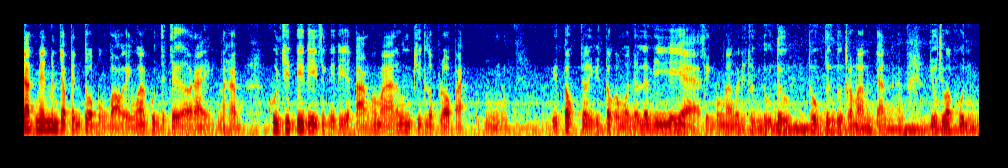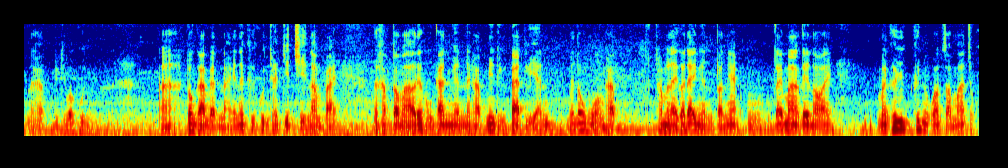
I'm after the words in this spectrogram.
จัดเมนต์มันจะเป็นตัวบ่งบอกเองว่าคุณจะเจออะไรนะครับ คุณคิดดีๆ สิ่งดีๆจะตามเข้ามาแล้วคุณคิดลบๆอะวิตกจริตวิตกกังวลในเรื่องที่แย่ๆสิ่งพวกนั้นก็จะถึงดูดูถูกดึงดูดเข้ามาเหมือนกันนะครับ อยู่ที่ว่าคุณนะครับ อยู่ที่ว่าคุณต้องการแบบไหนนั่นคือคุณใช้จิตชี้นำไป นะครับต่อมาเรื่องของการเงินนะครับ มีถึงแปดเหรียญไม่ต้องห่วงครับทำอะไรก็ได้เงินตอนเนี้ยได้มากได้น้อย มันขึ้นขึ้นกับความสามารถเฉพ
